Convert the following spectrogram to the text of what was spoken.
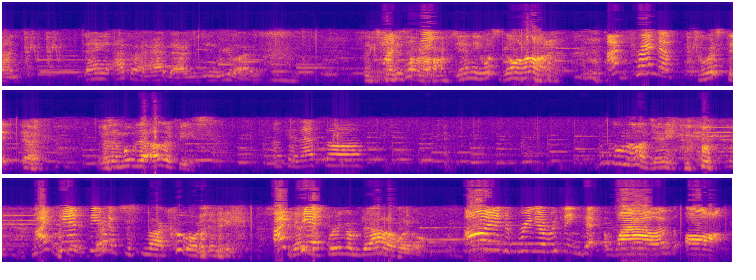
Done. Dang it, I thought I had that. I just didn't realize. And Jenny's having a Jenny, what's going on? I'm trying to. Twist it. You gotta move that other piece. Okay, that's off. What's going on, Jenny? I can't see That's to. just not cool, Jenny. I you can't. to bring them down a little. Oh, I had to bring everything down. Wow, that's off.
